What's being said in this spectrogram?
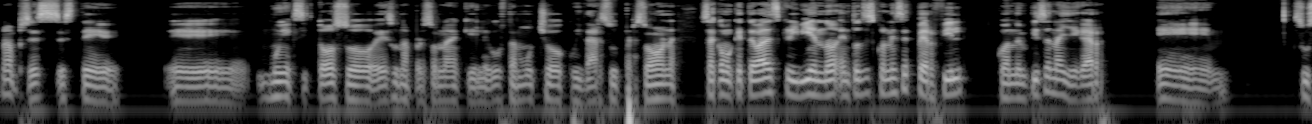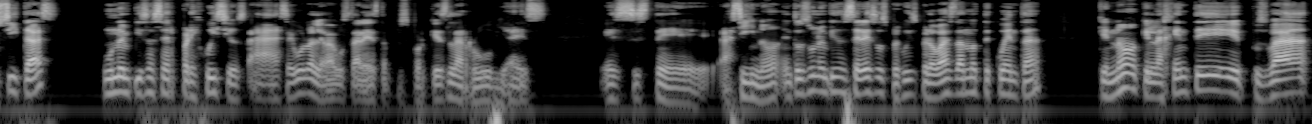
no pues es este eh, muy exitoso es una persona que le gusta mucho cuidar su persona o sea como que te va describiendo entonces con ese perfil cuando empiezan a llegar eh, sus citas uno empieza a hacer prejuicios. Ah, seguro le va a gustar esta, pues porque es la rubia, es, es este, así, ¿no? Entonces uno empieza a hacer esos prejuicios, pero vas dándote cuenta que no, que la gente pues va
